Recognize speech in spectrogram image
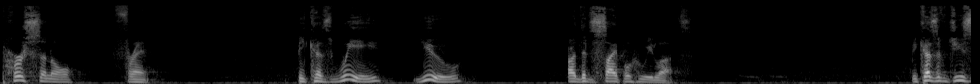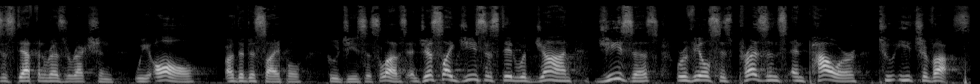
personal friend. Because we, you, are the disciple who he loves. Because of Jesus' death and resurrection, we all are the disciple who Jesus loves. And just like Jesus did with John, Jesus reveals his presence and power to each of us.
